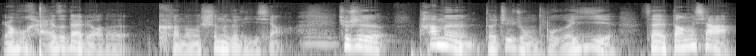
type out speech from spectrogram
然后孩子代表的可能是那个理想，嗯。就是他们的这种博弈，在当下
